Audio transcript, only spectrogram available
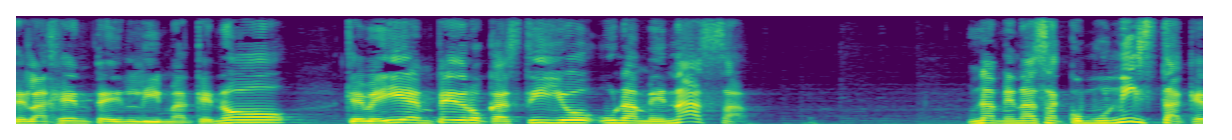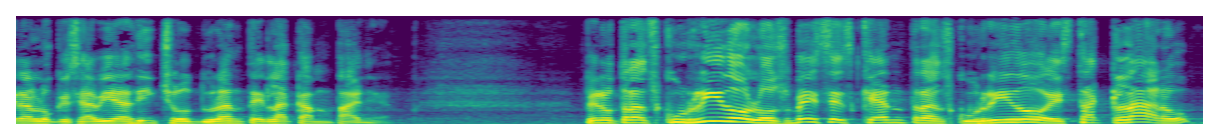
de la gente en Lima, que no, que veía en Pedro Castillo una amenaza, una amenaza comunista, que era lo que se había dicho durante la campaña. Pero transcurrido los meses que han transcurrido, está claro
